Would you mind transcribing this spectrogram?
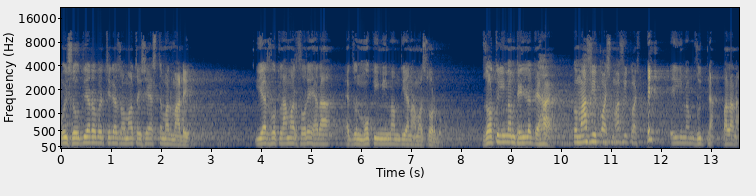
ওই সৌদি আরবের থেকে জমাত হয়েছে এস্তেমার মাঠে। এয়ারপোর্ট লামার পরে হেরা একজন মকিম ইমাম দিয়া নামাজ পড়ব। যত ইমাম ঠেললে দেখায় তো মাফি কস মাফি কস। এই, এই ইমাম জুট না পালা না।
